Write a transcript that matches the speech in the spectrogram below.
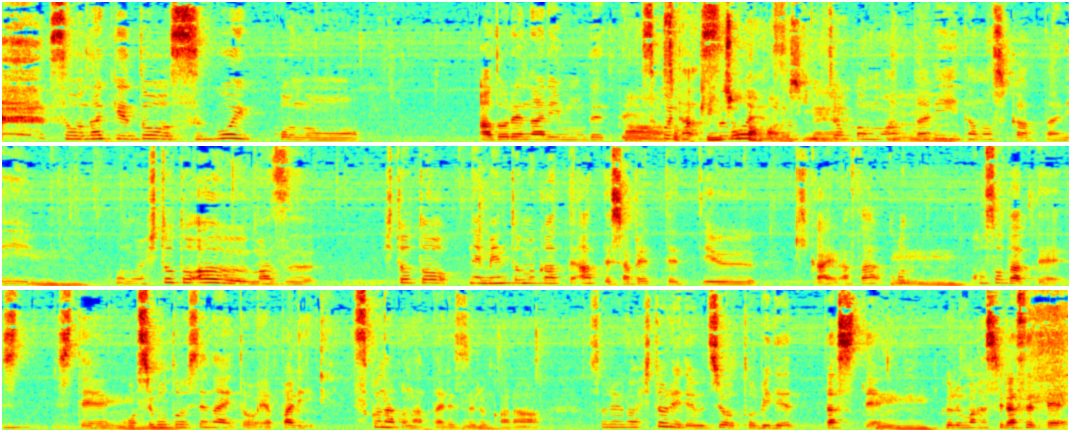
そうだけどすごいこのアドレナリンも出てすごい緊張感もあ緊張感もあったり、うん。楽しかったり、うんこの人と会うまず人と、ね、面と向かって会って喋ってっていう機会がさ、こうん子育てししてうんこう仕事をしてないとやっぱり少なくなったりするから、それが一人で家を飛び出出して、車走らせて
